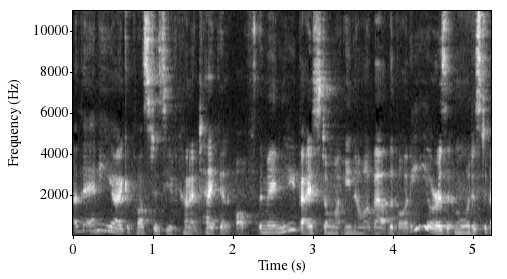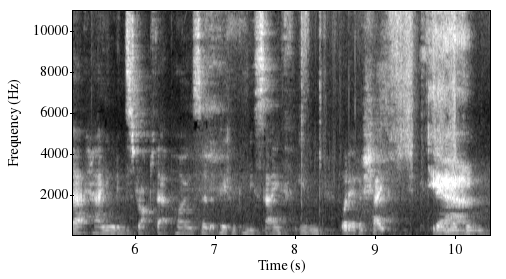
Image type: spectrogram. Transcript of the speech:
Are there any yoga postures you've kind of taken off the menu based on what you know about the body, or is it more just about how you would instruct that pose so that people can be safe in whatever shape they're Yeah. making?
